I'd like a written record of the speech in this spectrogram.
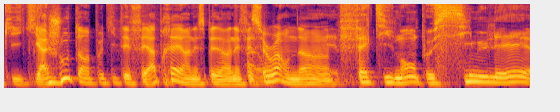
qui, qui ajoutent un petit effet après, un, espèce, un effet Alors, surround. hein. Effectivement, on peut simuler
